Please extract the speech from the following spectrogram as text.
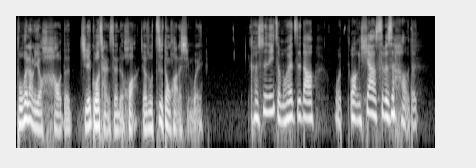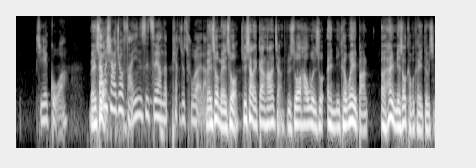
不会让你有好的结果产生的话，叫做自动化的行为。可是你怎么会知道我往下是不是好的结果啊？没错，当下就反应是这样的，啪就出来了。没错，没错。就像你刚刚讲，比如说他问说：“哎，你可不可以把……”呃，他里面说可不可以？对不起，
